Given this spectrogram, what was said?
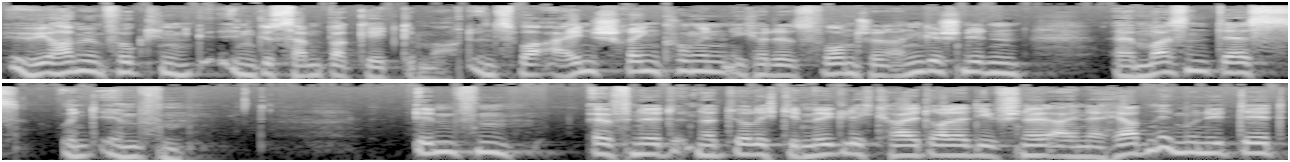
Wir haben im Vogtland ein Gesamtpaket gemacht. Und zwar Einschränkungen, ich hatte es vorhin schon angeschnitten, äh, Massentests, und Impfen. Impfen öffnet natürlich die Möglichkeit, relativ schnell eine Herdenimmunität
